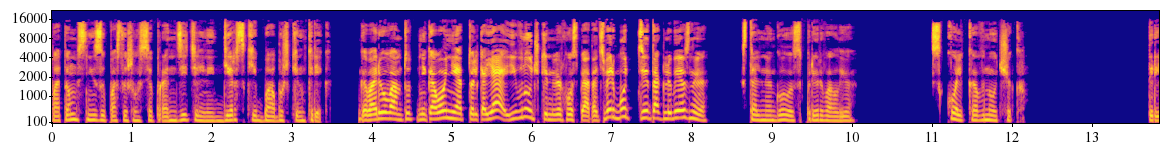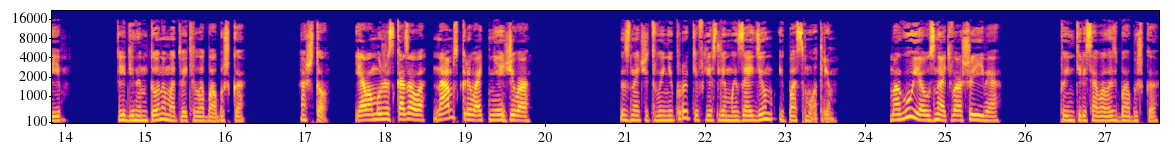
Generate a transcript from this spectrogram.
Потом снизу послышался пронзительный, дерзкий бабушкин крик. «Говорю вам, тут никого нет, только я и внучки наверху спят, а теперь будьте так любезны!» Стальной голос прервал ее. «Сколько внучек?» «Три», — ледяным тоном ответила бабушка. «А что? Я вам уже сказала, нам скрывать нечего». «Значит, вы не против, если мы зайдем и посмотрим?» «Могу я узнать ваше имя?» — поинтересовалась бабушка.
